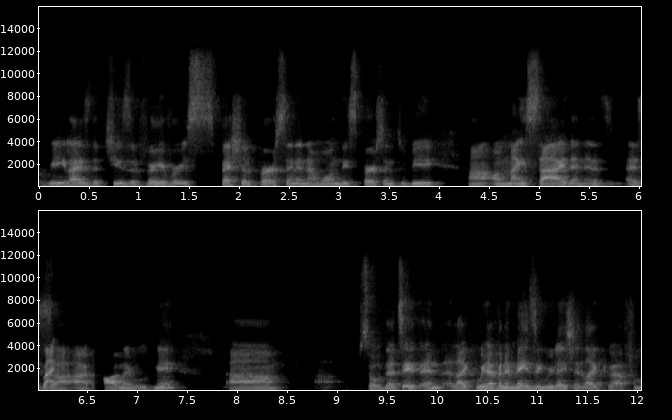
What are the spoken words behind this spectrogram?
realized that she's a very very special person and i want this person to be uh, on my side and as, as right. a partner with me um, so that's it and like we have an amazing relation like uh, from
